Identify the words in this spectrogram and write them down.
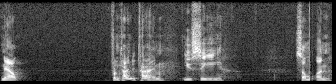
Now, from time to time, you see someone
